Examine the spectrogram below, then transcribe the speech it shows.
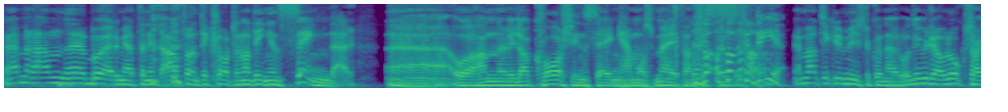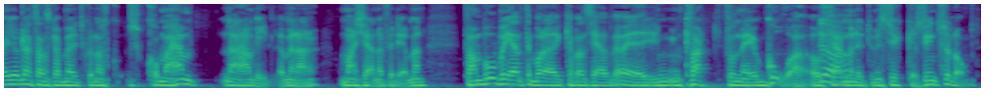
Nej men han eh, började med att han inte, allt var inte klart, han hade ingen säng där. Eh, och han ville ha kvar sin säng hemma hos mig. För han tyckte- Varför det? Ja, men han tycker det är mysigt att kunna, och det vill jag väl också ha. Jag vill att han ska ha möjlighet att kunna sk- komma hem när han vill. Jag menar, om han känner för det. Men, för han bor egentligen bara, kan man säga, vad är det, en kvart från mig att gå och Ja. fem minuter med cykel, så det är inte så långt.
